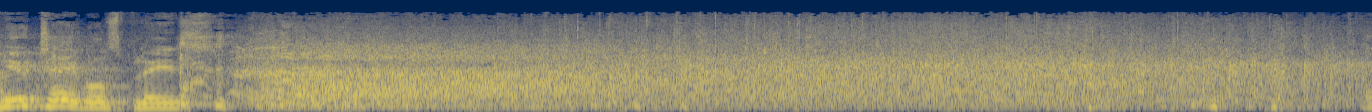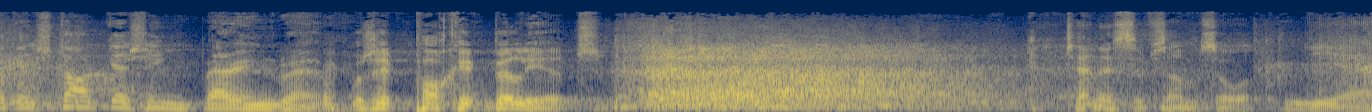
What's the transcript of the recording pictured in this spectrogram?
New tables, please. Okay, start guessing Barry and Graham. Was it pocket billiards? Tennis of some sort. Yeah.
